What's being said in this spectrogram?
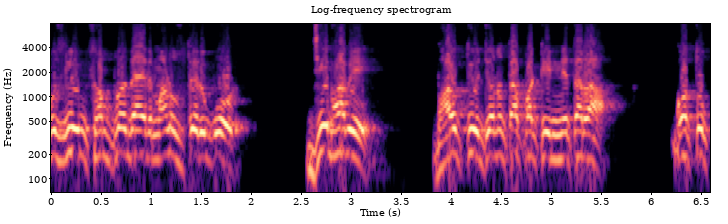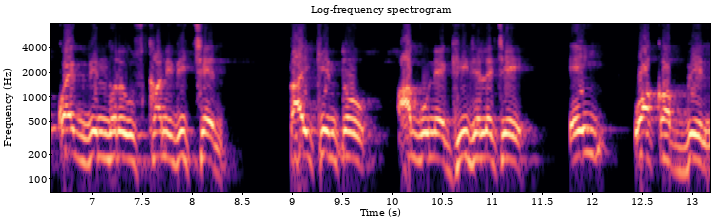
মুসলিম সম্প্রদায়ের মানুষদের উপর যেভাবে ভারতীয় জনতা পার্টির নেতারা গত কয়েকদিন ধরে উস্কানি দিচ্ছেন, তাই কিন্তু আগুনে ঘি ঢেলেছে এই ওয়াকফ বিল।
